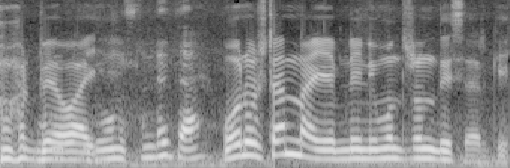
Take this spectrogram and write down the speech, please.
আমার বেওয়াই। অনুষ্ঠান নাই এমনি নিমন্ত্রণ দিছে আর কি।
